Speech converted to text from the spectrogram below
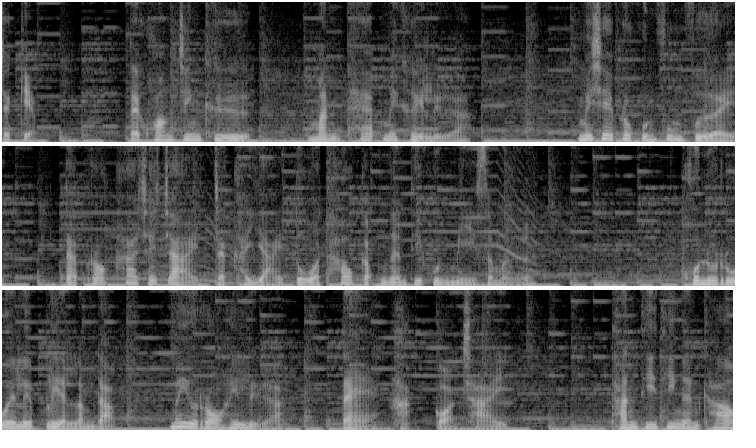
จะเก็บ แต่ความจริงคือมันแทบไม่เคยเหลือ ไม่ใช่เพราะคุณฟุ่มเฟือย แต่เพราะค่าใช้จ่ายจะขยายตัวเท่ากับเงินที่คุณมีเสมอ คนรวยเลยเปลี่ยนลำดับไม่รอให้เหลือ แต่หักก่อนใช้ ทันทีที่เงินเข้า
